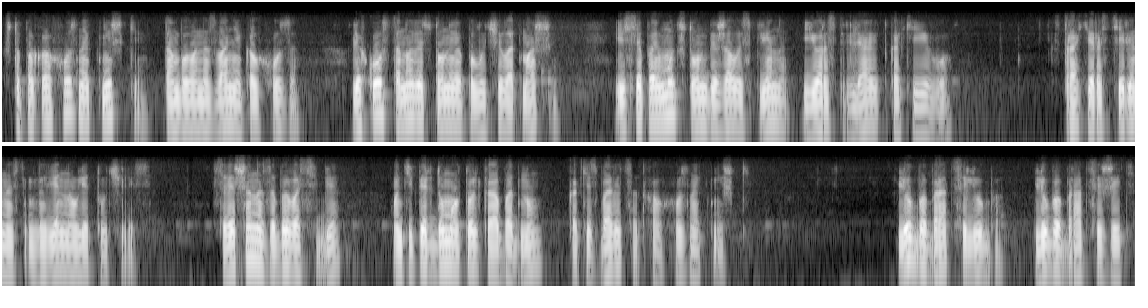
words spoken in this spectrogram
что по колхозной книжке, там было название колхоза, легко установят, что он ее получил от Маши, Если поймут, что он бежал из плена, ее расстреляют, как и его. Страх и растерянность мгновенно улетучились. Совершенно забыв о себе, он теперь думал только об одном, как избавиться от колхозной книжки. «Люба, братцы, Люба, Люба, братцы, жить!»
